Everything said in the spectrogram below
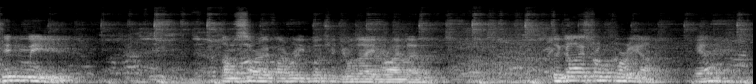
Him Mi. I'm sorry if I really butchered your name right then. The guys from Korea, yeah?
